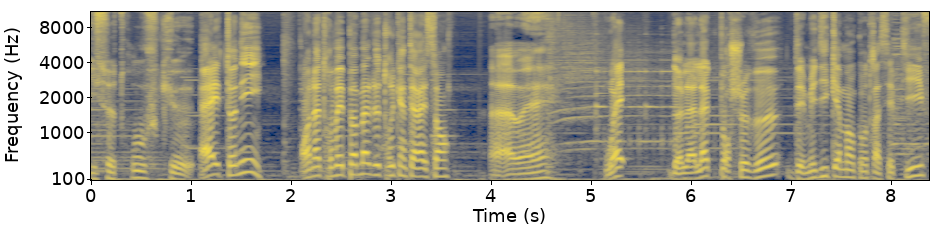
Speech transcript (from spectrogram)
Il se trouve que... Hey Tony On a trouvé pas mal de trucs intéressants. Ah ouais? Ouais, de la laque pour cheveux, des médicaments contraceptifs,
